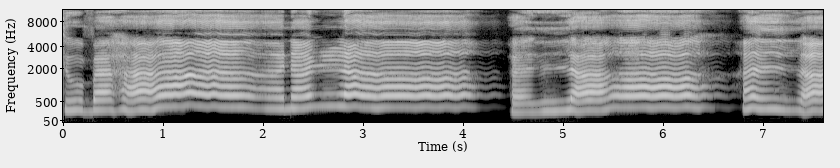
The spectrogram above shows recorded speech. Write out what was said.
সুবহানাল্লাহ আল্লাহ আল্লাহ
